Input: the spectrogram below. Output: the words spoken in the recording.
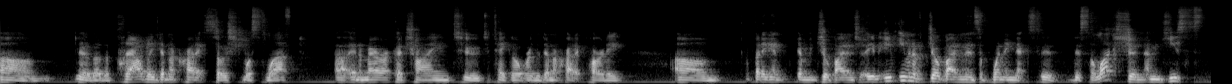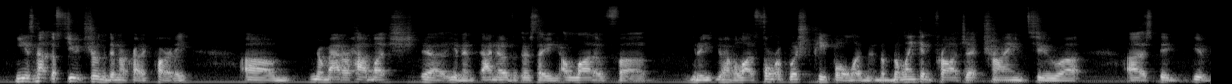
um, you know, the, the, proudly democratic socialist left uh, in America trying to to take over the Democratic Party. Um, but again, I mean, Joe Biden. Even if Joe Biden ends up winning next this election, I mean, he's he is not the future of the Democratic Party. Um, no matter how much uh, you know, I know that there's a, a lot of uh, you know you have a lot of former Bush people and the, the Lincoln Project trying to uh, uh, you know,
